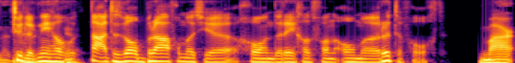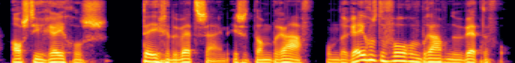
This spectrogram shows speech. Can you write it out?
Natuurlijk. Tuurlijk, niet heel goed. Nou, het is wel braaf omdat je gewoon de regels van ome Rutte volgt. Maar als die regels tegen de wet zijn, is het dan braaf om de regels te volgen of braaf om de wet te volgen?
